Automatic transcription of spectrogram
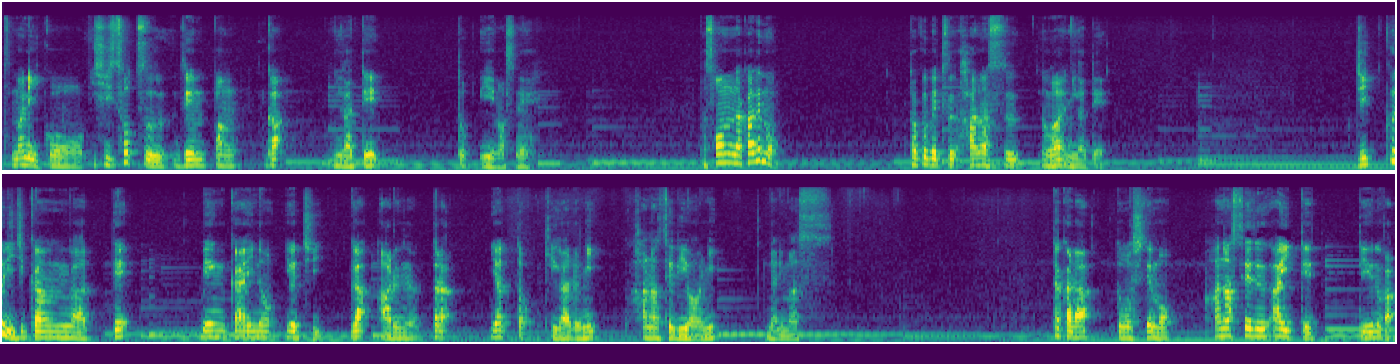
つまりこう意思疎通全般が苦手と言えますね。その中でも特別話すのが苦手。じっくり時間があって弁解の余地があるんだったらやっと気軽に話せるようになります。だからどうしても話せる相手っていうのが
